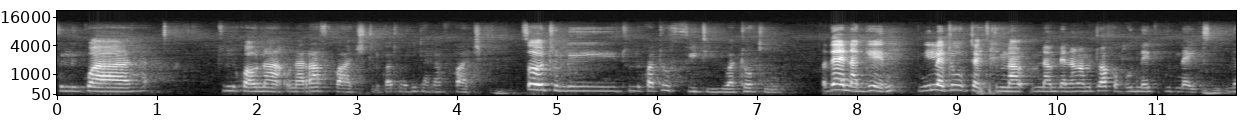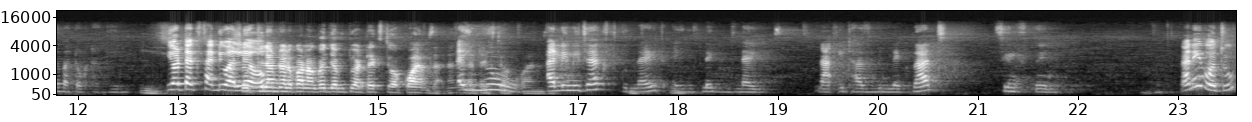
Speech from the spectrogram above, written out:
tulikuwa tulikuwa una una rough patch tulikuwa tumehita rough patch. So tuli tulikuwa tu fit we were talking then again ni ile tu text mna- mnaambiananga mtu wako good night good night never talked again hiyo text hadi wa leo kila mtu alikuwa anangoja mtu wa text wa kwanza. I text wa know. Alini text good night, I replied good night. Na it has been like that since then. Na ni hivyo tu,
